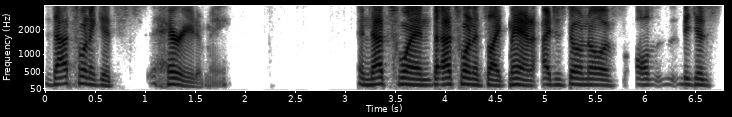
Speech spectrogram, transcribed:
That's when it gets hairy to me. And that's when that's when it's like, man, I just don't know if all because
